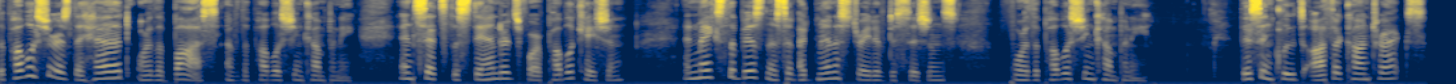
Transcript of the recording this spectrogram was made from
The publisher is the head or the boss of the publishing company and sets the standards for publication and makes the business and administrative decisions for the publishing company. This includes author contracts,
